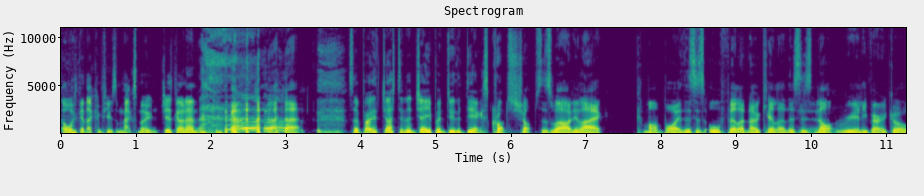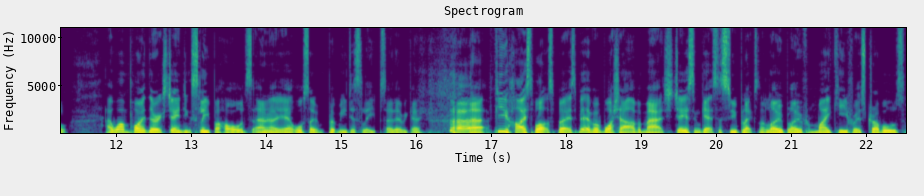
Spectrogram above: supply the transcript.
I always get that confused with Max Moon. Cheers, Konnan. so both Justin and Japin do the DX crotch chops as well. And you're like, come on, boy. This is all filler, no killer. This is Yeah. not really very cool. At one point, they're exchanging sleeper holds, and uh, yeah, also put me to sleep. So there we go. uh, a few high spots, but it's a bit of a washout of a match. Jason gets a suplex and a low blow from Mikey for his troubles.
